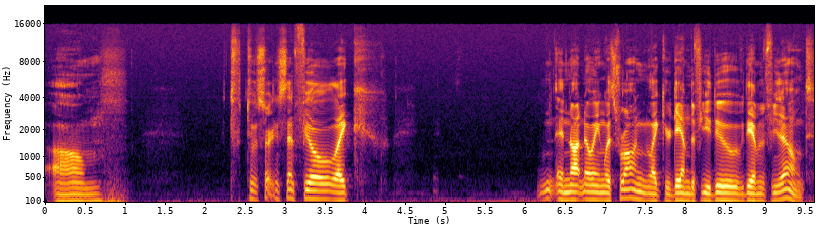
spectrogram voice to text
um, t- to a certain extent, feel like, and not knowing what's wrong, like you're damned if you do, damned if you don't.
